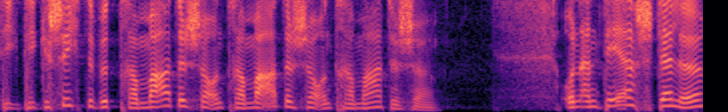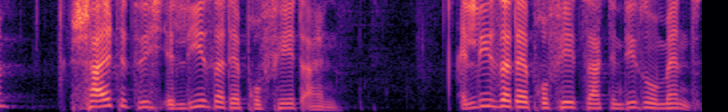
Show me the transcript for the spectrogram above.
Die, die Geschichte wird dramatischer und dramatischer und dramatischer. Und an der Stelle schaltet sich Elisa der Prophet ein. Elisa der Prophet sagt in diesem Moment,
